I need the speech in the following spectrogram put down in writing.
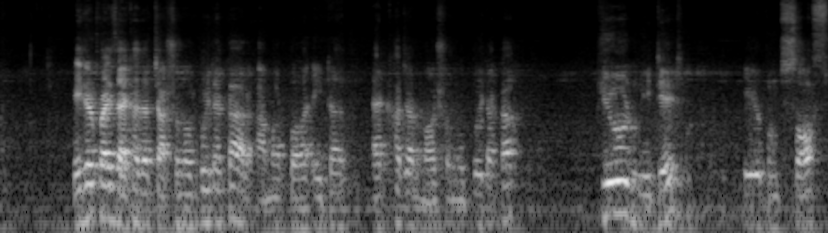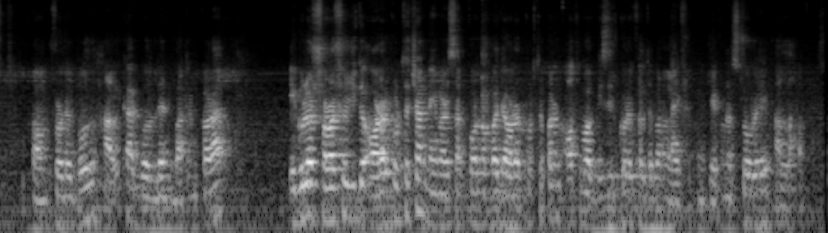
এটার প্রাইস এক হাজার চারশো নব্বই টাকা আর আমার পড়া এইটা এক হাজার নয়শো নব্বই টাকা। পিওর নিটেড এরকম সফট কমফোর্টেবল হালকা গোল্ডেন বাটন করা। এগুলো সরাসরি যদি অর্ডার করতে চান নেমার স্যার ফোন নাম্বারে অর্ডার করতে পারেন অথবা ভিজিট করে ফেলতে পারেন লাইফ যে কোনো স্টোরে আল্লাহ হাফেজ।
